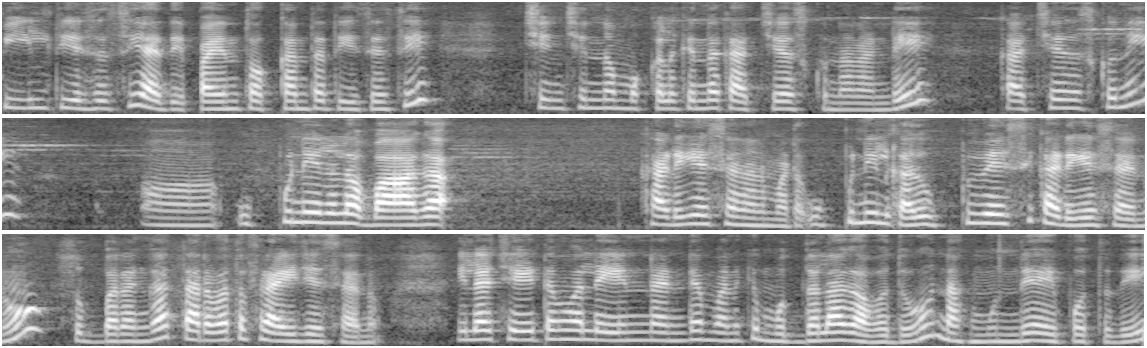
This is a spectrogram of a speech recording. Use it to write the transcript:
పీల్ తీసేసి అది పైన తొక్కంతా తీసేసి చిన్న చిన్న ముక్కల కింద కట్ చేసుకున్నానండి. కట్ చేసుకుని ఉప్పు నీళ్ళలో బాగా కడిగేసాను అనమాట ఉప్పు నీళ్ళు కాదు ఉప్పు వేసి కడిగేసాను శుభ్రంగా. తర్వాత ఫ్రై చేశాను. ఇలా చేయటం వల్ల ఏంటంటే మనకి ముద్దలాగా అవ్వదు. నాకు ముందే అయిపోతుంది.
